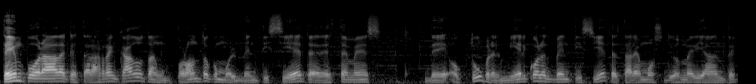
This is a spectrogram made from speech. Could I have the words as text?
temporada que estará arrancando tan pronto como el 27 de este mes de octubre. El miércoles 27 estaremos, Dios mediante,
